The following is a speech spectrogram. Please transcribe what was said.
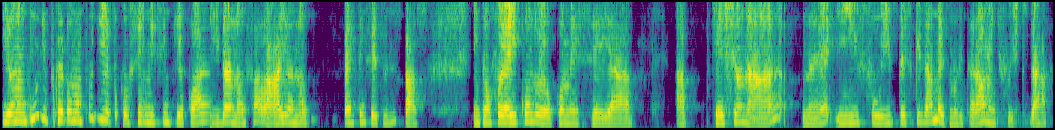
E eu não entendi porque eu não podia, porque eu me sentia coagida a não falar e a não pertencer a esses espaços. Então foi aí quando eu comecei a, a questionar, né? E fui pesquisar mesmo, literalmente fui estudar.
